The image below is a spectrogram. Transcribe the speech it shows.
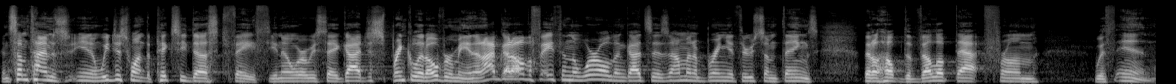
And sometimes, you know, we just want the pixie dust faith, you know, where we say, God, just sprinkle it over me. And then I've got all the faith in the world. And God says, I'm going to bring you through some things that'll help develop that from within.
